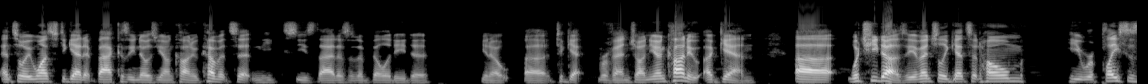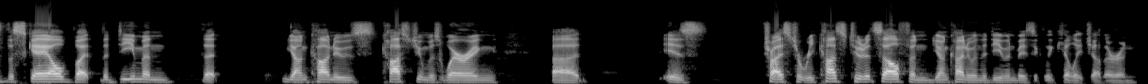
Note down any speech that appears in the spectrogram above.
and so he wants to get it back because he knows Iucounu covets it, and he sees that as an ability to, you know, uh, to get revenge on Iucounu again. Uh, which he does. He eventually gets it home he replaces the scale, but the demon that Iucounu's costume is wearing uh, is tries to reconstitute itself, and Iucounu and the demon basically kill each other, and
